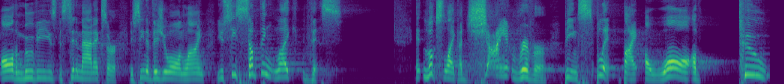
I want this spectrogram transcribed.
all the movies, the cinematics, or you've seen a visual online, you see something like this. It looks like a giant river being split by a wall of two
